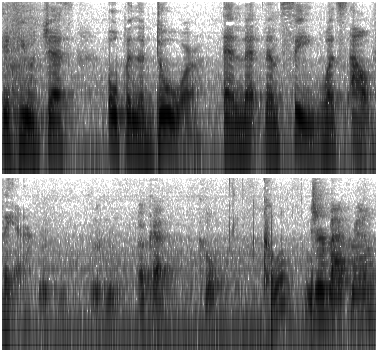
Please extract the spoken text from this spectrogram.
if you just open the door and let them see what's out there. Okay, cool. Cool. Your background?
